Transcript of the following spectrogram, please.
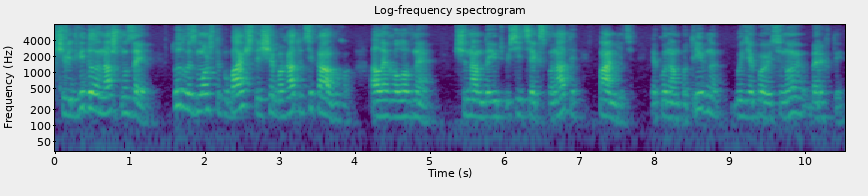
що відвідали наш музей. Тут ви зможете побачити ще багато цікавого, але головне, що нам дають усі ці експонати пам'ять, яку нам потрібно будь-якою ціною берегти.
